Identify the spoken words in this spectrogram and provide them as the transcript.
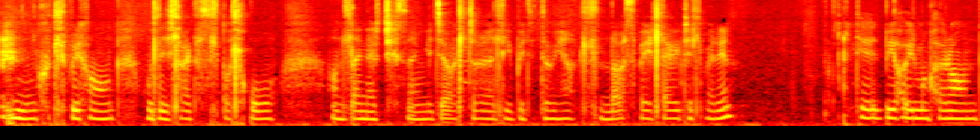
хөтөлбөрийн үйл ажиллагааг тасалдуулахгүй онлайнаар ч гэсэн ингэж явуулж байгаа LGBT төвийн хамтлаланд бас баярлалаа гэж хэлмээр байна. Тэгээд би 2020 онд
